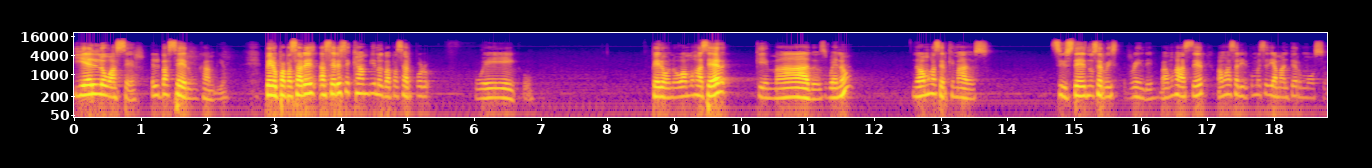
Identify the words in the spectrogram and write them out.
Y Él lo va a hacer. Él va a hacer un cambio. Pero para pasar a hacer ese cambio nos va a pasar por fuego. Pero no vamos a ser quemados. Bueno, no vamos a ser quemados. Si ustedes no se rinden, vamos a hacer, vamos a salir como ese diamante hermoso.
